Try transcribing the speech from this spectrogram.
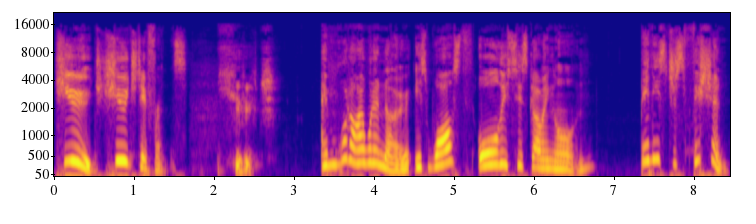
Huge, huge difference. huge. And what I want to know is whilst all this is going on, Benny's just fishing.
